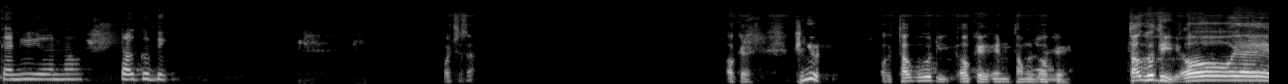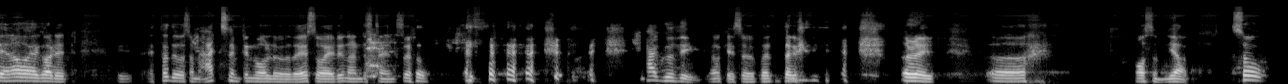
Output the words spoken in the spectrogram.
Can you hear now? Tagudi. What you say? Okay. Can you? Okay, Tagudi. Okay, in Tamil. Yeah. Okay. Tagudi. Oh, yeah, yeah, yeah. Now I got it. I thought there was some accent involved over there, so I didn't understand. So, Tagudi. Okay, so but all right. Uh, awesome. Yeah. So,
